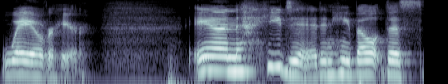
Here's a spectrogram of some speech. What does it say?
way over here. And he did, and he built this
